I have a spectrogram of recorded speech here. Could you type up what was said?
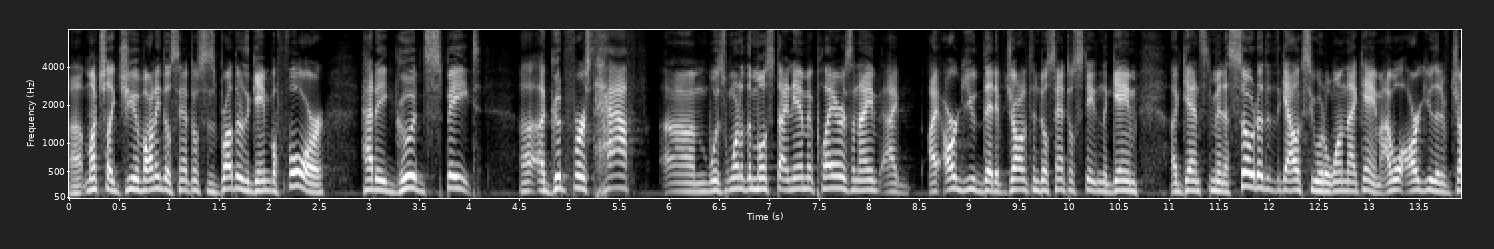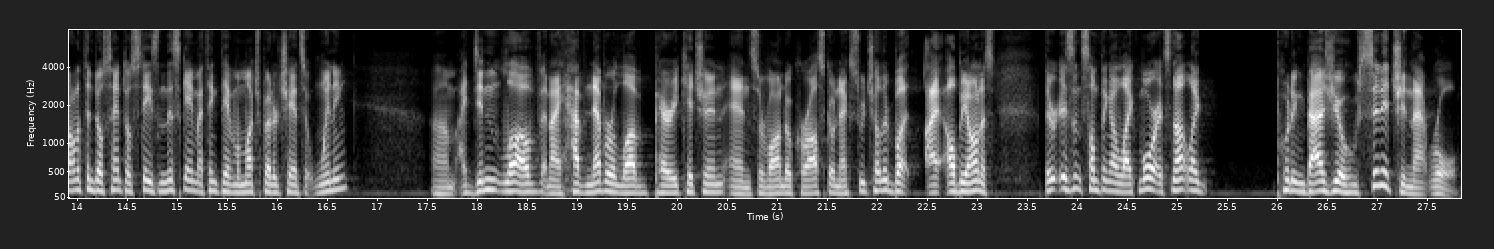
uh, much like Giovanni Dos Santos' brother the game before, had a good spate, uh, a good first half. Um, was one of the most dynamic players, and I, I, I argued that if Jonathan Dos Santos stayed in the game against Minnesota, that the Galaxy would have won that game. I will argue that if Jonathan Dos Santos stays in this game, I think they have a much better chance at winning. Um, I didn't love, and I have never loved Perry Kitchen and Servando Carrasco next to each other, but I, I'll be honest, there isn't something I like more. It's not like putting Baggio Husidic in that role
